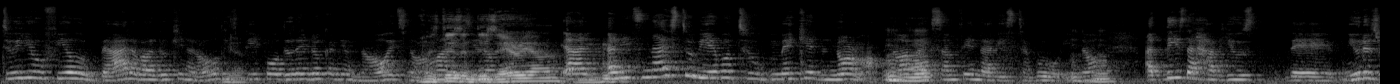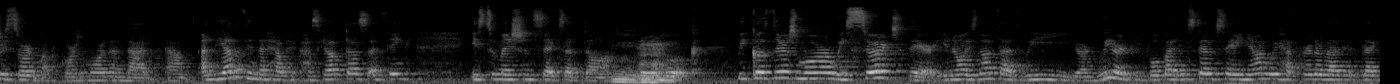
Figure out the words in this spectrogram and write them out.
do you feel bad about looking at all these Yeah. people? Do they look at you? No, it's normal. is this in this know, area? and, mm-hmm. and it's nice to be able to make it normal, not like something that is taboo, you know. At least I have used the nudist resort, of course, more than that. Um, and the other thing that have, has helped us, I think, is to mention sex at dawn in the mm-hmm. book. Because there's more research there, you know. It's not that we are weird people, but instead of saying, "Yeah, we have heard about it," like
